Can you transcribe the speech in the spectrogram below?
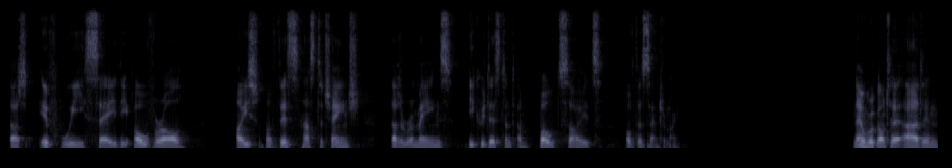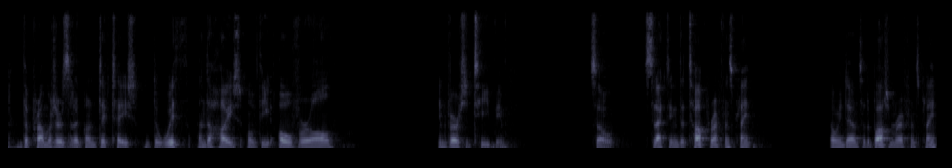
that if we say the overall height of this has to change, that it remains equidistant on both sides of the center line. Now we're going to add in the parameters that are going to dictate the width and the height of the overall inverted T-beam. So selecting the top reference plane, going down to the bottom reference plane,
